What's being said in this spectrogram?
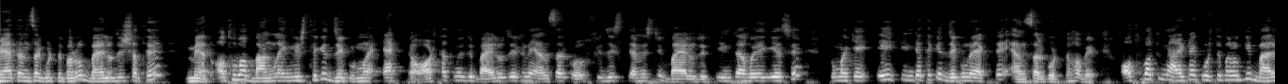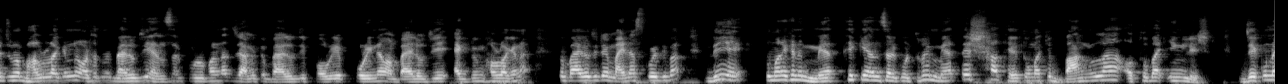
ম্যাথ অ্যান্সার করতে পারো বায়োলজির সাথে ম্যাথ অথবা বাংলা, ইংলিশ থেকে যে কোনো একটা। অর্থাৎ তুমি যে বায়োলজি এখানে অ্যান্সার করো ফিজিক্স কেমিস্ট্রি বায়োলজি তিনটা হয়ে গিয়েছে, তোমাকে এই তিনটা থেকে যে কোনো একটা অ্যান্সার করতে হবে। অথবা তুমি আরেকটা করতে পারো কি বায়োলজি তোমার ভালো লাগে না, অর্থাৎ তুমি বায়োলজি অ্যান্সার করবা না, যে আমি তো বায়োলজি পড়ে না, আমার বায়োলজি একদমই ভালো লাগে না, তো বায়োলজিটা মাইনাস করে দিবা। দিয়ে তোমার এখানে ম্যাথ থেকে অ্যান্সার করতে হবে। ম্যাথের সাথে তোমাকে বাংলা অথবা ইংলিশ যে কোনো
